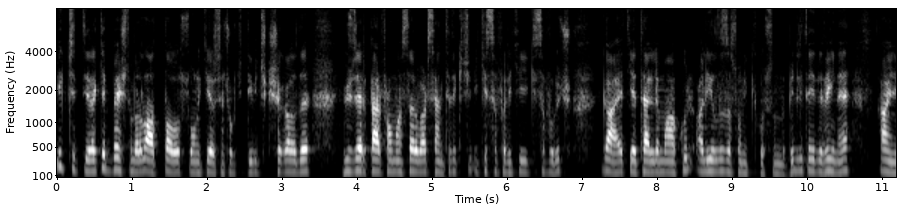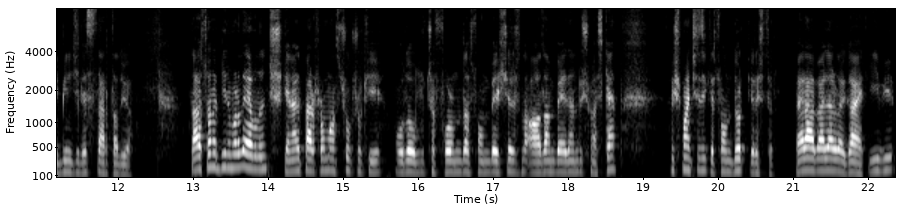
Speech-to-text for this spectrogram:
İlk ciddi rakip 5 numaralı Attalos. Son iki yarışında çok ciddi bir çıkış yakaladı. Yüzleri performansları var. Sentetik için 2.02, 2.03 gayet yeterli makul. Ali Yıldız da son iki koşusunda birlikteydi ve yine aynı biniciyle start alıyor. Daha sonra bir numaralı Avalanche. Genel performans çok çok iyi. O da oldukça formda. Son 5 yarışında A'dan B'den düşmezken Hışman Çizik'le son 4 yarıştır. Beraberler ve gayet iyi bir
